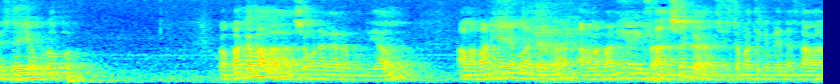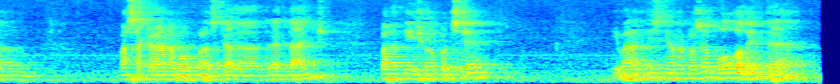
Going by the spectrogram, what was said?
que es deia Europa. Quan va acabar la Segona Guerra Mundial, Alemanya i Anglaterra, Alemanya i França, que sistemàticament es anaven massacrant a bombes cada 30 anys, van dir això no pot ser i van dissenyar una cosa molt valenta. Eh?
